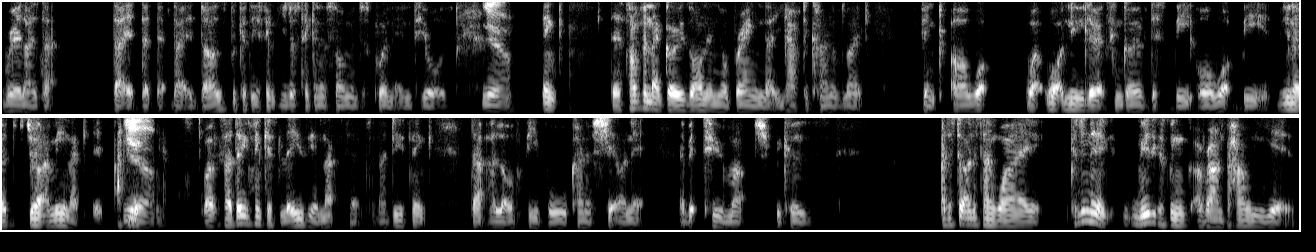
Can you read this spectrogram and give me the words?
realize that that it that, that it does because they think you're just taking a song and just putting it into yours. Yeah, I think there's something that goes on in your brain that you have to kind of like think, oh, what what what new lyrics can go with this beat or what beat, you know, do you know what I mean? Like, it, I yeah, it works. I don't think it's lazy in that sense, and I do think that a lot of people kind of shit on it a bit too much because I just don't understand why. Because you know, music has been around for how many years?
